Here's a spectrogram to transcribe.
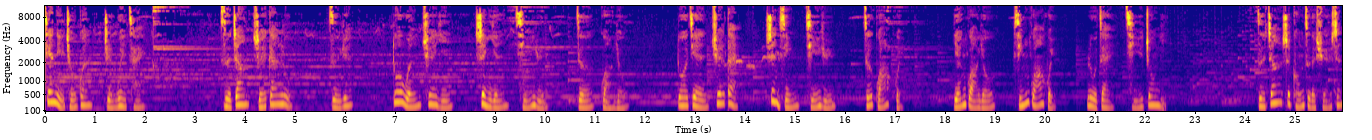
千里求官只为财。子张学甘露，子曰：“多闻缺仪，慎言其余，则广游；多见缺待，慎行其余，则寡悔。言寡尤，行寡悔，路在其中矣。”子张是孔子的学生，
